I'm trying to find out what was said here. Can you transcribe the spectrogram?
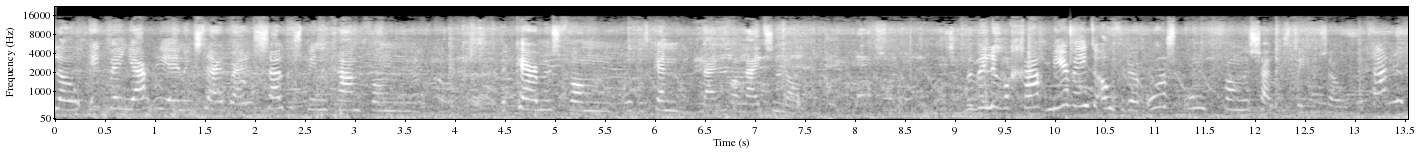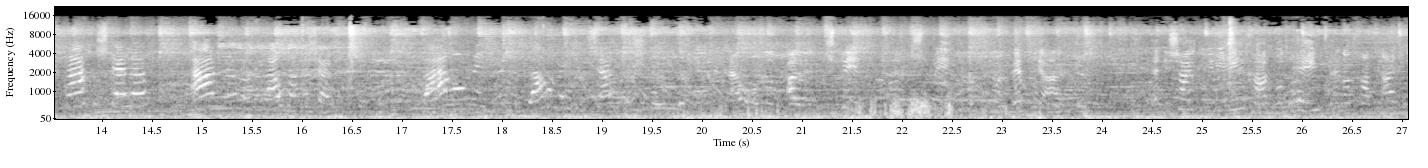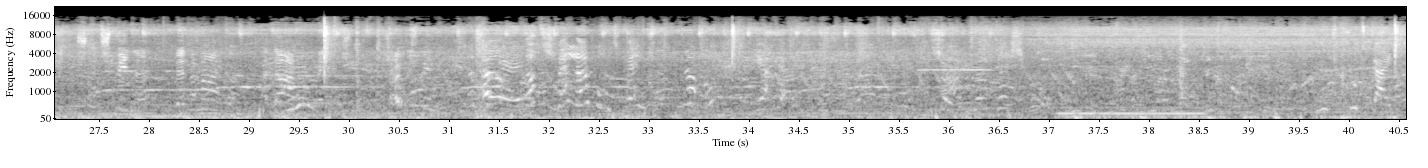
Hallo, ik ben Jagri en ik sta bij de suikerspinnenkraam van de kermis van op het Kennedyplein van Leidschendam. We willen graag meer weten over de oorsprong van de suikerspin of zo. We gaan nu vragen stellen aan de mevrouw van de suikerspin. Moet je goed kijken.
